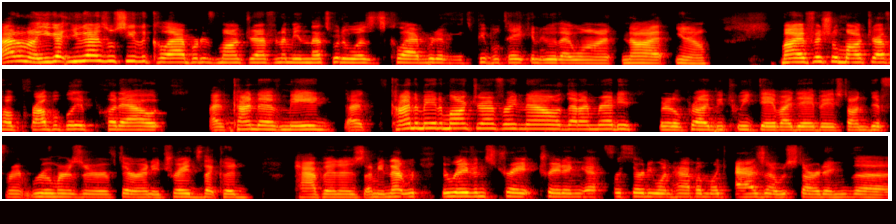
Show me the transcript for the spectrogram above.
I don't know. You got you guys will see the collaborative mock draft, and I mean that's what it was. It's collaborative. It's people taking who they want, not you know. My official mock draft, I'll probably put out. I've kind of made I kind of made a mock draft right now that I'm ready, but it'll probably be tweaked day by day based on different rumors or if there are any trades that could happen. As I mean that the Ravens trade trading at, for 31 happened like as I was starting the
